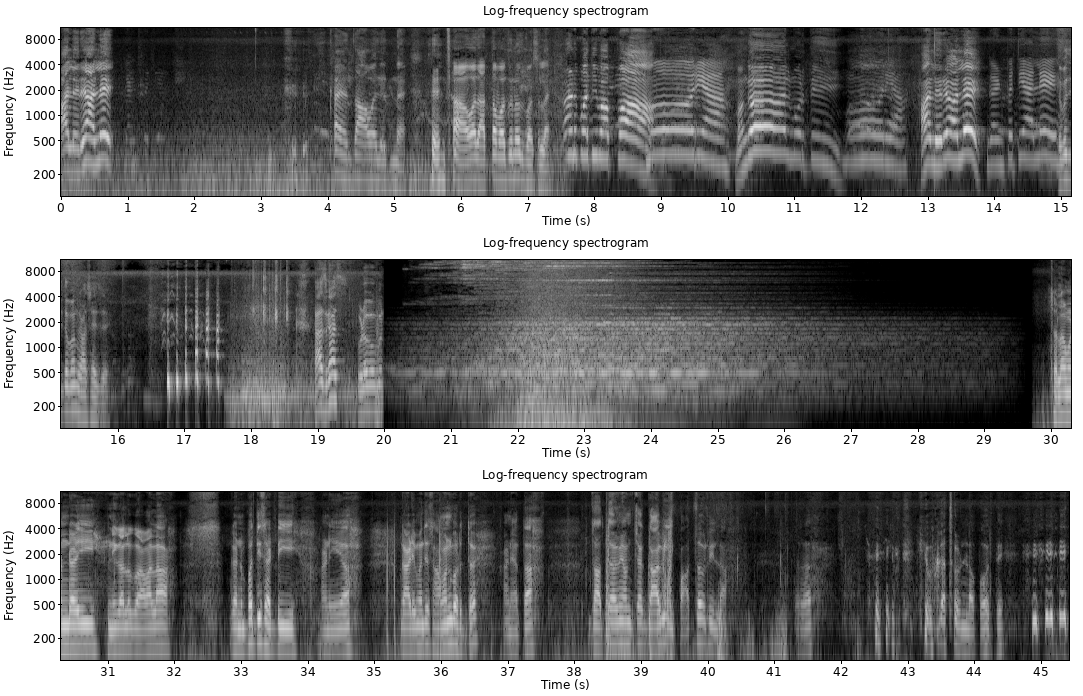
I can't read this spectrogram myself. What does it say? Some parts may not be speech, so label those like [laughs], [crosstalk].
आले रे आले. काय यांचा आवाज येत नाही. यांचा आवाज आतापासूनच बसलाय. गणपती बाप्पा. मोर्या. मंगल मूर्ती. मोर्या. आले रे आले. गणपती आले. तिथं पण घासायचंय [laughs] घास घास. पुढं बघून. चला मंडळी निघालो गावाला गणपतीसाठी आणि गाडीमध्ये सामान भरतो आहे आणि आता जातो आम्ही आमच्या गावी पाचवलीला. तर [laughs] हे बघा तोंड लपवते [laughs]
